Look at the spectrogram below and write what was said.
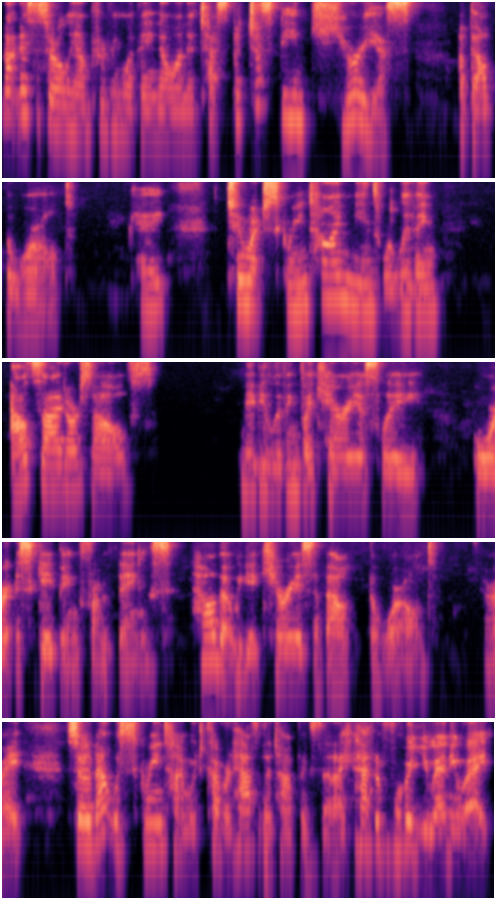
not necessarily on proving what they know on a test, but just being curious about the world. Okay. Too much screen time means we're living outside ourselves, maybe living vicariously or escaping from things. How about we get curious about the world? All right. So that was screen time, which covered half of the topics that I had for you anyway.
